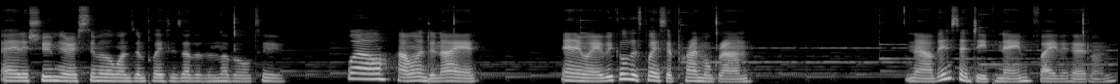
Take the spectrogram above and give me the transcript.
I'd assume there are similar ones in places other than Liberl too. Well, I won't deny it. Anyway, we call this place a primal ground. Now, there's a deep name, if I ever heard one.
